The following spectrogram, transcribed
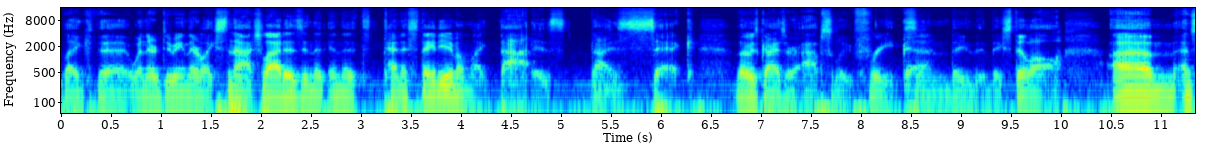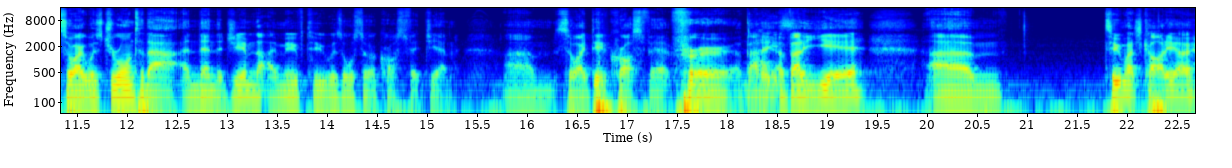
like the when they're doing their like snatch ladders in the in the tennis stadium, I'm like that is that is sick. Those guys are absolute freaks, Yeah. and they they still are. Um, and so I was drawn to that, and then the gym that I moved to was also a CrossFit gym. Um, so I did CrossFit for about a, about a year. Um, too much cardio.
